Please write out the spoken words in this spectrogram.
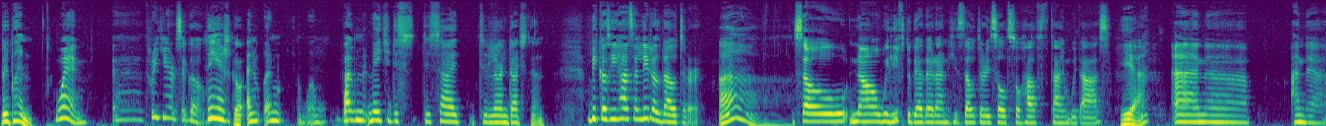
But when? When? Uh, three years ago. Three years ago. And, and what m made you dis- decide to learn Dutch then? Because he has a little daughter. Ah, So now we live together, and his daughter is also half time with us. yeah. and uh, and uh,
